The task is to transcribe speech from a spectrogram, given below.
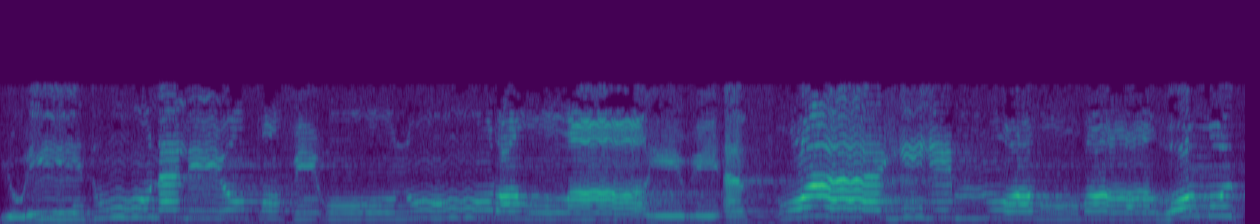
يريدون ليطفئوا نور الله بأفواههم والله متم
